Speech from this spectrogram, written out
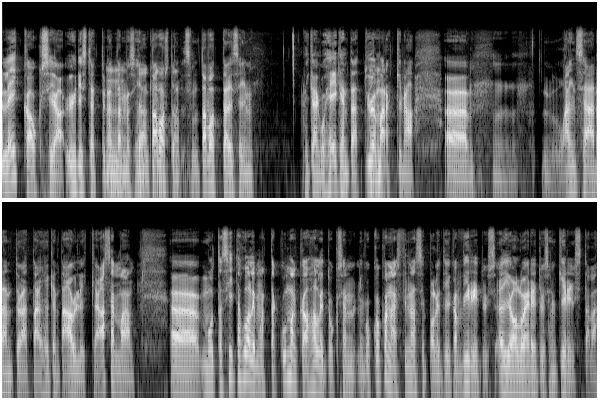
leikkauksia yhdistettynä mm, tämmöisiin tavo- tavoitteisiin ikään kuin heikentää työmarkkina mm. lainsäädäntöä tai heikentää ay asemaa. Ö, mutta siitä huolimatta kummankaan hallituksen niin kuin kokonaisfinanssipolitiikan viritys ei ollut erityisen kiristävä.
